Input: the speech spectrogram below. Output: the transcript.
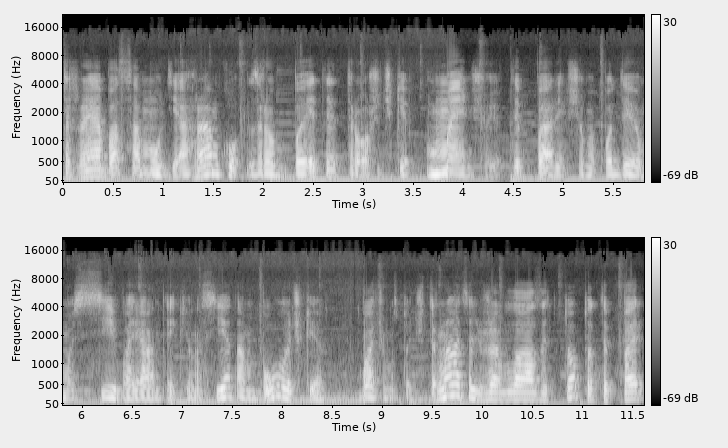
треба саму діаграмку зробити трошечки меншою. Тепер, якщо ми подивимося всі варіанти, які у нас є, там булочки, бачимо 114 вже влазить. Тобто тепер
